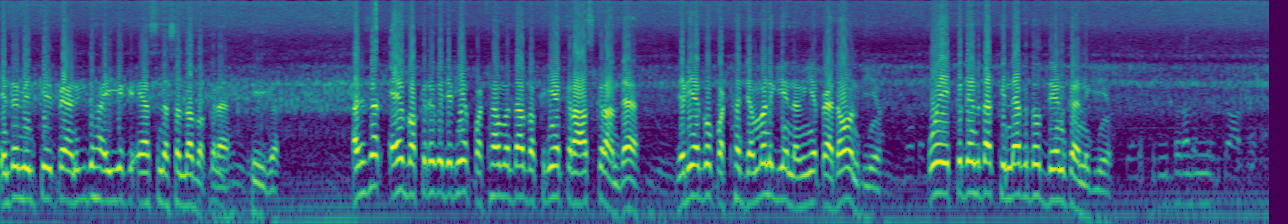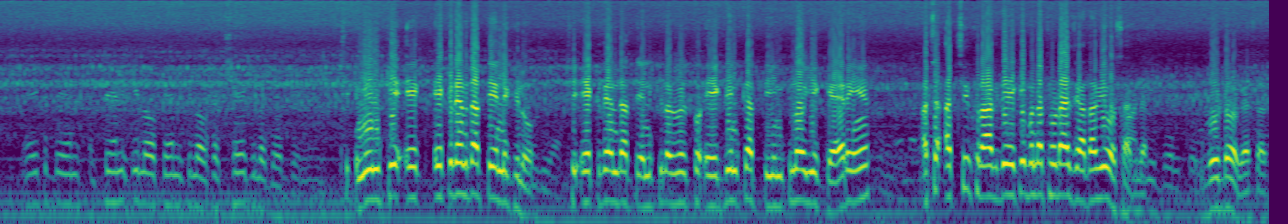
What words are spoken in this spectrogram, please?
ਇਹਦੇ ਮੀਨ ਕਿ ਭੈਣ ਵੀ ਦਿਖਾਈ ਹੈ ਕਿ ਇਸ ਨਸਲ ਦਾ ਬੱਕਰਾ ਹੈ ਠੀਕ ਆ ਅੱਛਾ ਸਰ ਇਹ ਬੱਕਰੇ ਕੋ ਜਿਹੜੀਆਂ ਪੱਠਾ ਬੰਦਾ ਬੱਕਰੀਆਂ ਕ੍ਰਾਸ ਕਰਾਉਂਦਾ ਹੈ ਜਿਹੜੀਆਂ ਅੱਗੋਂ ਪੱਠਾ ਜੰਮਣਗੀਆਂ ਨਵੀਆਂ ਪੈਦਾ ਹੋਣਗੀਆਂ ਉਹ ਇੱਕ ਦਿਨ ਦਾ ਕਿੰਨਾ ਕੁ ਦੁੱਧ ਦੇਣ ਕਰਨਗੀਆਂ तकरीबन एक दिन तीन किलो तीन किलो से छः किलो दूध देंगे मीन के एक एक दिन का तीन किलो ठीक, एक दिन का तीन किलो तो एक दिन का तीन किलो ये कह रहे हैं अच्छा अच्छी खुराक दे के बंदा थोड़ा ज़्यादा भी हो सकता जी है बिल्कुल ਗੁੱਡ ਹੋ ਗਿਆ ਸਰ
